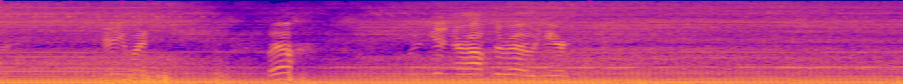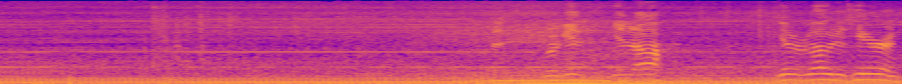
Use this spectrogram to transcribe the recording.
But anyway, well, we're getting her off the road here. But We'll get get it off, loaded here, and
